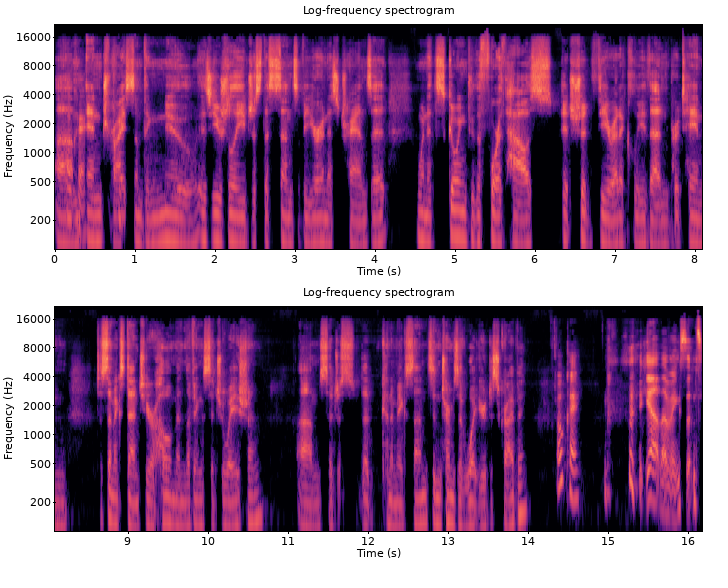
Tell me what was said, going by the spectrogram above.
um, okay. and try something new is usually just the sense of a Uranus transit. When it's going through the fourth house, it should theoretically then pertain to some extent to your home and living situation. Um, so just that kind of makes sense in terms of what you're describing. Okay. yeah, that makes sense.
